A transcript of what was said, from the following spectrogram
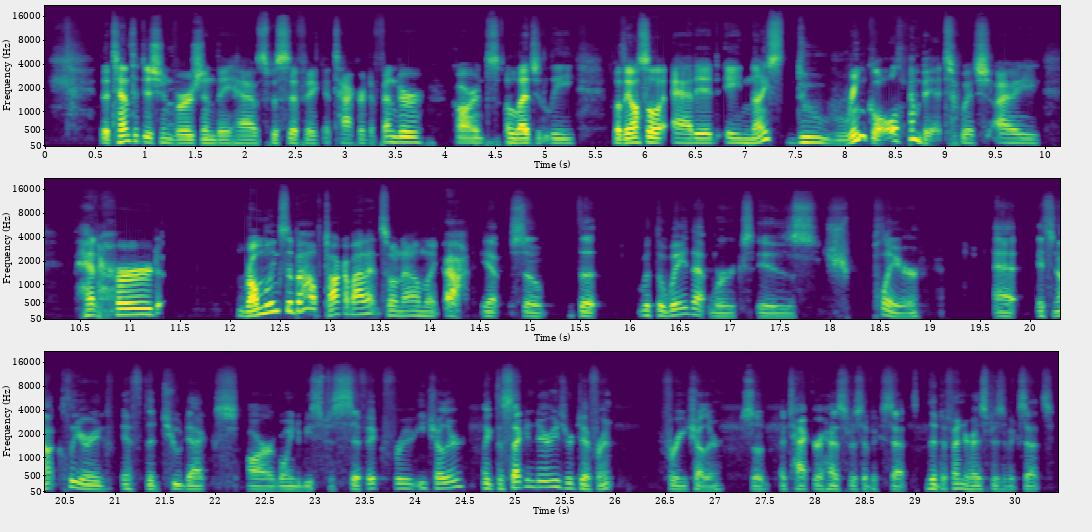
the 10th edition version they have specific attacker defender cards allegedly, but they also added a nice do wrinkle gambit, which I had heard rumblings about. Talk about it. So now I'm like, ah. Yep. So the with the way that works is player at it's not clear if, if the two decks are going to be specific for each other. Like the secondaries are different for each other. So attacker has specific sets, the defender has specific sets.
